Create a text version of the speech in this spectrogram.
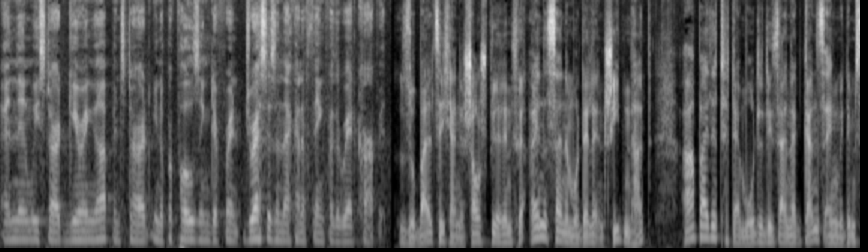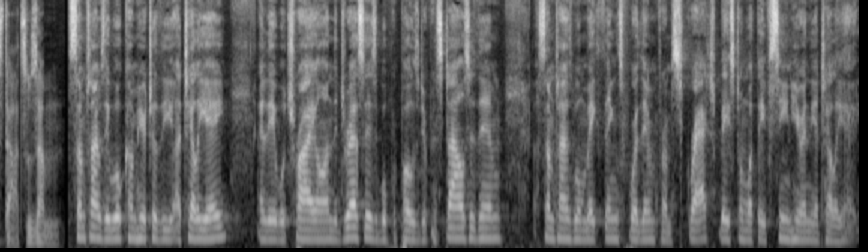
and then we start gearing up and start, you know, proposing different dresses and that kind of thing for the red carpet. Sobald sich eine Schauspielerin für eines seiner Modelle entschieden hat, arbeitet der Modedesigner ganz eng mit dem Star zusammen. Sometimes they will come here to the atelier and they will try on the dresses. We'll propose different styles to them. Sometimes we'll make things for them from scratch based on what they've seen here in the atelier.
